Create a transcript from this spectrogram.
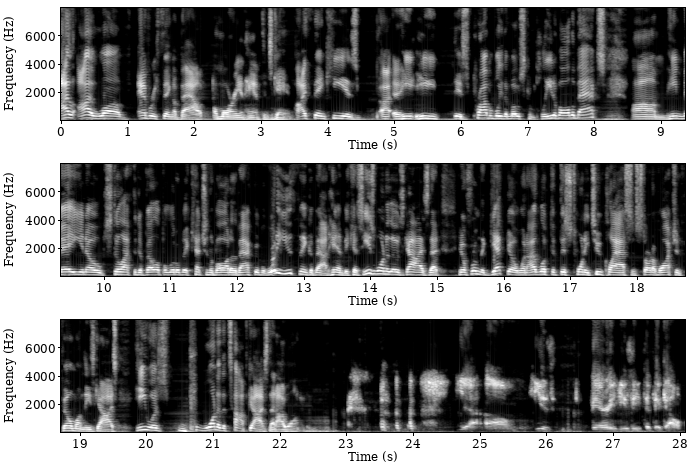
I, I love everything about Omarion Hampton's game. I think he is, uh, he he is probably the most complete of all the backs. Um, he may, you know, still have to develop a little bit catching the ball out of the backfield. But what do you think about him? Because he's one of those guys that, you know, from the get go, when I looked at this 22 class and started watching film on these guys, he was one of the top guys that I wanted. yeah, um, he is very easy to pick out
